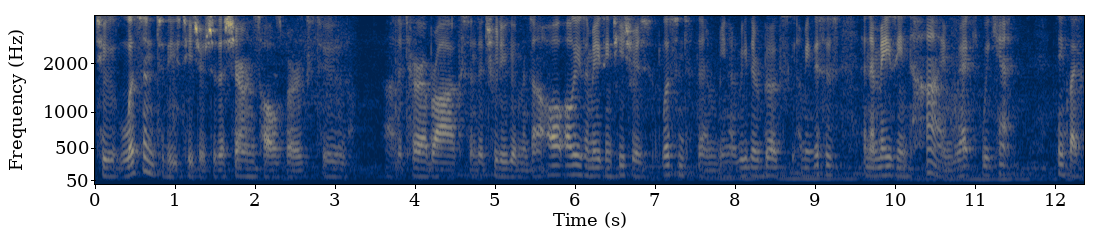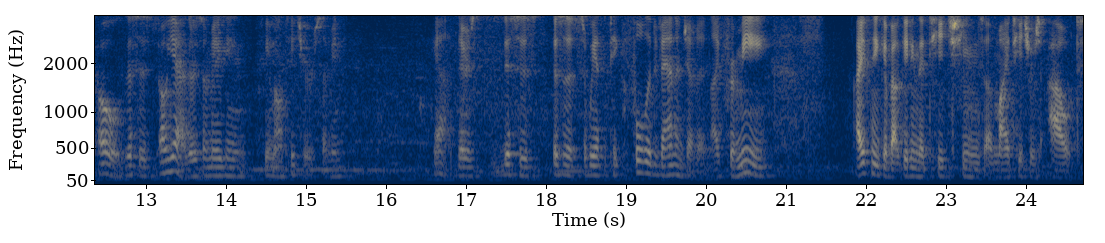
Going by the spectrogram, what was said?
to listen to these teachers, to the Sharon Salzbergs, to uh, the Tara Brachs and the Trudy Goodmans, all, all these amazing teachers, listen to them, you know, read their books. I mean, this is an amazing time. We, we can't think like, oh, this is, oh yeah, there's amazing female teachers. I mean, yeah, there's, this is, this is, so we have to take full advantage of it. Like for me, I think about getting the teachings of my teachers out,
